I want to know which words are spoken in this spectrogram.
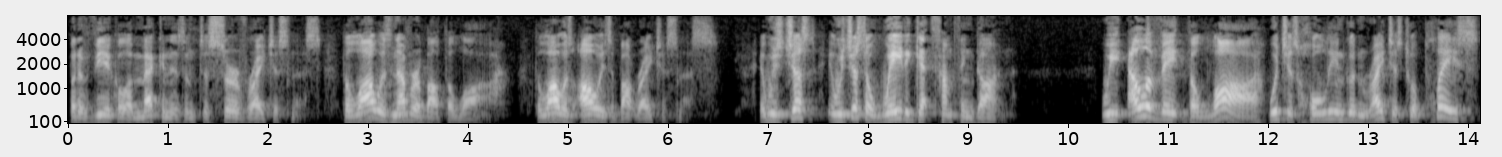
but a vehicle, a mechanism to serve righteousness. The law was never about the law. The law was always about righteousness. It was just, it was just a way to get something done. We elevate the law, which is holy and good and righteous, to a place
